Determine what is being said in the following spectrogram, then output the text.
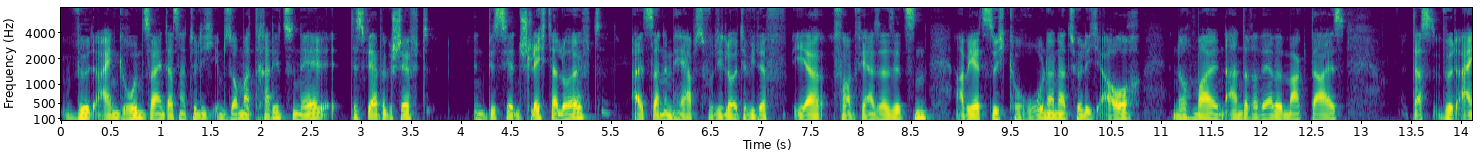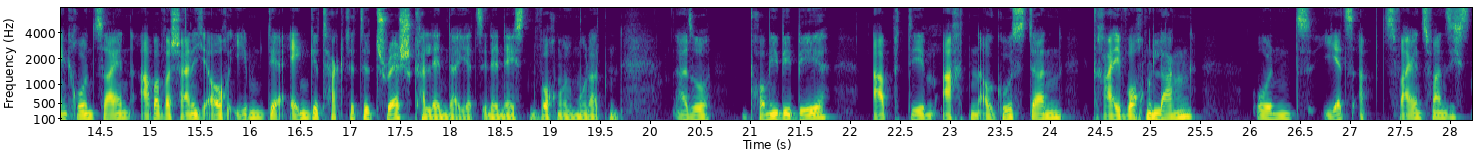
wird ein Grund sein, dass natürlich im Sommer traditionell das Werbegeschäft ein bisschen schlechter läuft als dann im Herbst, wo die Leute wieder eher vorm Fernseher sitzen. Aber jetzt durch Corona natürlich auch nochmal ein anderer Werbemarkt da ist. Das wird ein Grund sein, aber wahrscheinlich auch eben der eng getaktete Trash-Kalender jetzt in den nächsten Wochen und Monaten. Also Promi BB ab dem 8. August dann drei Wochen lang und jetzt ab 22.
